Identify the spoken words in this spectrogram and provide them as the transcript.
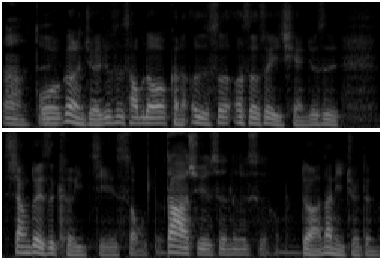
嗯，对我个人觉得就是差不多，可能二十岁、二十二岁以前，就是相对是可以接受的，大学生那个时候，对啊，那你觉得呢？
